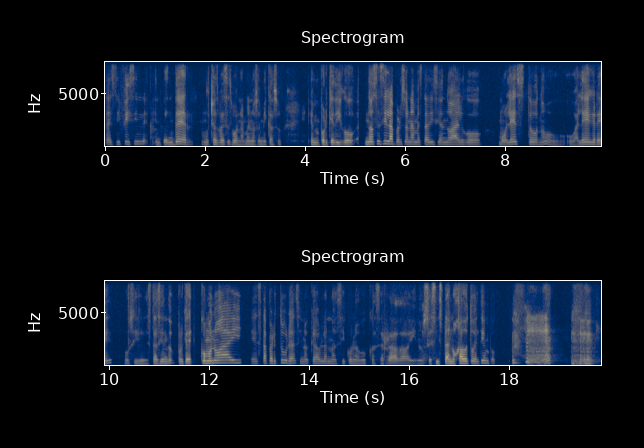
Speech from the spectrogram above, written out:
es difícil entender muchas veces, bueno, al menos en mi caso, porque digo, no sé si la persona me está diciendo algo molesto, ¿no? O, o, alegre, o si está haciendo, porque como no hay esta apertura, sino que hablan así con la boca cerrada y no sé si está enojado todo el tiempo.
